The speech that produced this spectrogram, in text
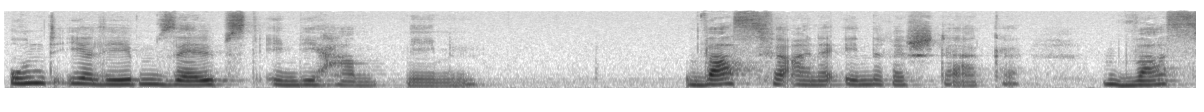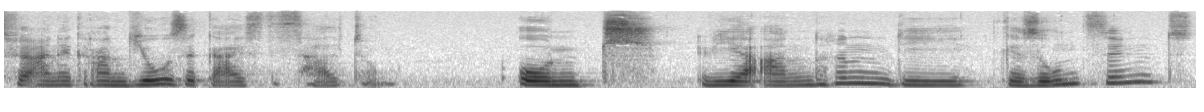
und ihr Leben selbst in die Hand nehmen. Was für eine innere Stärke, was für eine grandiose Geisteshaltung. Und wir anderen, die gesund sind,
